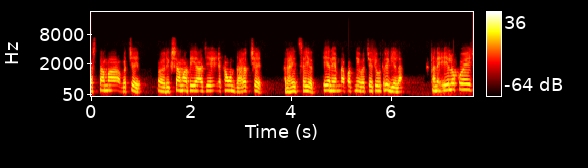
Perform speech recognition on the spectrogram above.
રસ્તામાં વચ્ચે રિક્ષામાંથી આ જે એકાઉન્ટ ધારક છે, રાહિત સૈયદ એ અને એમના પત્ની વચ્ચેથી ઉતરી ગયેલા. અને એ લોકોએ જ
